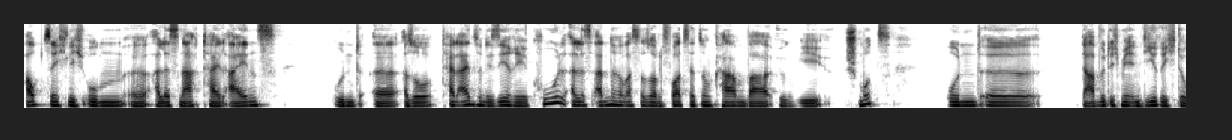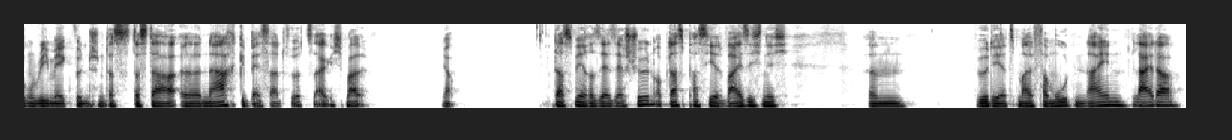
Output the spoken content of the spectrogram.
hauptsächlich um äh, alles nach Teil 1 und äh, also Teil 1 und die Serie cool, alles andere, was da so an Fortsetzung kam, war irgendwie Schmutz. Und äh, da würde ich mir in die Richtung Remake wünschen, dass, dass da äh, nachgebessert wird, sage ich mal. Ja. Das wäre sehr, sehr schön. Ob das passiert, weiß ich nicht. Ähm, würde jetzt mal vermuten, nein, leider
